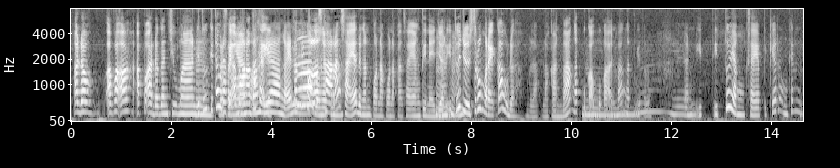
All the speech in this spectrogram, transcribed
ada apa ah apa adegan ciuman gitu Hmm, kita udah kayak sama orang tua kayak iya, gitu. nggak enak tapi kalau banget. sekarang saya dengan ponak-ponakan saya yang teenager Hmm, itu justru mereka udah belak-belakan banget buka-bukaan Hmm. banget gitu loh Iya. dan it- itu yang saya pikir mungkin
